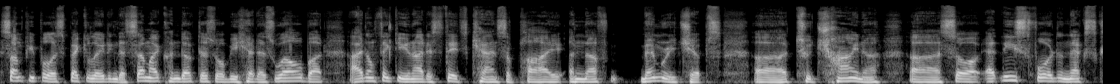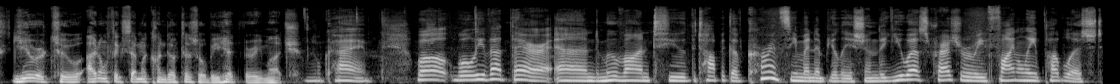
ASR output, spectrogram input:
Some people are speculating that semiconductors will be hit as well, but I don't think the United States can supply enough memory chips uh, to China. Uh, so at least for the next year or two, I don't think semiconductors will be hit very much. Okay. Well, we'll leave that there and move on to the topic of currency manipulation. The U.S. Treasury finally published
